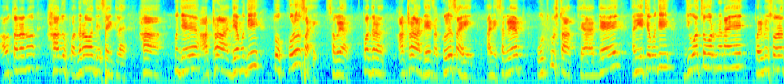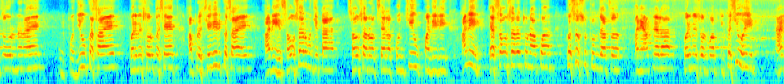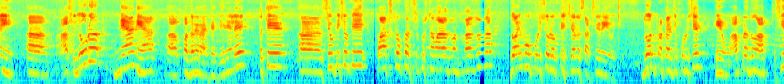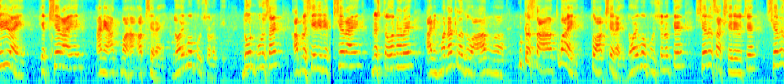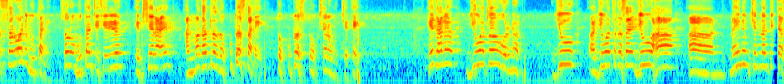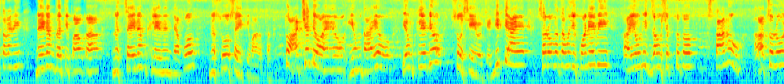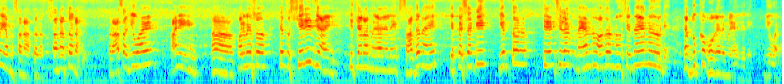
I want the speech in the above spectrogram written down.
अवतारानं हा जो पंधरावा अध्याय सांगितला आहे हा म्हणजे अठरा अध्यायामध्ये तो कळस आहे. सगळ्यात पंधरा अठरा अध्यायाचा कळस आहे. आणि सगळ्यात उत्कृष्ट अध्याय आहे आणि याच्यामध्ये जीवाचं वर्णन आहे परमेश्वराचं वर्णन आहे प- जीव कसा आहे परमेश्वर कसे आहेत आपलं शरीर कसं आहे आणि हे संसार म्हणजे काय? संसार वक्षाला कोणची उपमा दिली आणि या संसारातून आपण कसं सुटून जायचं आणि आपल्याला परमेश्वर प्राप्ती कशी होईल? आणि असं एवढं ज्ञान ह्या पंधरा अध्याय दिलेलं आहे. तर ते शेवटी शेवटी पाच श्लोक श्रीकृष्ण महाराज म्हणतात अर्जुना द्वैमो पुरुष लोकेश्वर साक्षर योचे दोन प्रकारचे पुरुष आहेत. हे आपला जो आप शरीर आहे हे क्षर आहे आणि आत्मा हा अक्षर आहे. द्वैमो पुरुष लोके दोन पुरुष आहेत. आपलं शरीर एक क्षर आहे नष्ट होणार आहे आणि मधातला जो अंग कुटस्थ आत्मा आहे तो अक्षर आहे. द्वैव पुरुष लोके शरस अक्षरेचे शरस सर्वांनी भूतानी सर्व भूतांचे शरीर हे क्षर आहेत आणि मधातला जो कुटस्थ आहे तो कुटस्थ अक्षर उच्चते. हे झालं जीवाचं वर्णन. जीव जीवाचं कसं आहे? जीव हा नैनम छिन्नती शास्त्राने नैनम दती पाव का न चैनम क्लेन त्यापो न सोसयती मारता. तो आच्छदेव आहे यम दायव यम क्लेदेव सोसेवचे नित्य आहे सर्वगत म्हणजे कोणी बी जाऊ शकतो तो स्थानू अचलो यम सनातन. सनातन आहे. तर असा जीव आहे आणि परमेश्वर त्याचं शरीर जे आहे ते त्याला मिळालेलं एक साधन आहे. ते कशासाठी एकतर त्र्याऐंशी लाख नव्याण्णव हजार नऊशे नव्याण्णव एवढे ह्या दुःख भोगायला मिळालेले जीवाला.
